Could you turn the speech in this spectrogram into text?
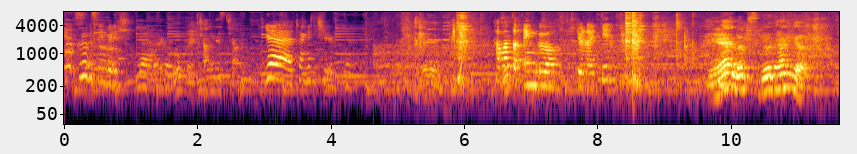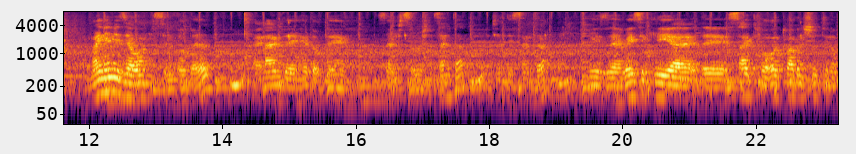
yeah, group is English. Yeah. Okay. Group and Chang is Chang. Yeah, Chang is Chu. Yeah. Okay. How about the angle? Do you like it? Yeah, looks good angle. My name is Yawan Silverbell, mm -hmm. and I'm the head of the Service Solution Center, which is this center. It's uh, basically uh, the site for all troubleshooting of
